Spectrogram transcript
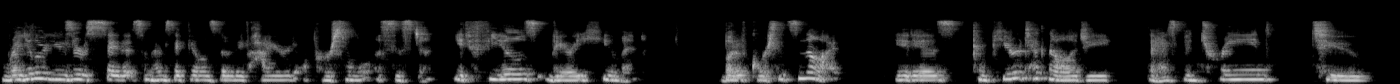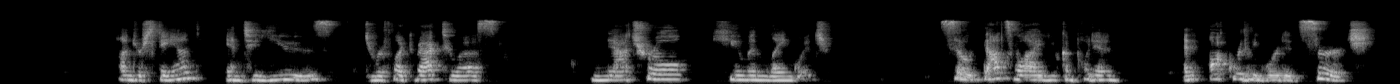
Regular users say that sometimes they feel as though they've hired a personal assistant. It feels very human, but of course it's not. It is computer technology that has been trained to understand and to use to reflect back to us natural human language. So that's why you can put in an awkwardly worded search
